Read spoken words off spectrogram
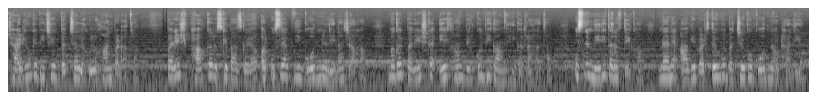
झाड़ियों के पीछे एक बच्चा लहूलुहान पड़ा था। परेश भागकर उसके पास गया और उसे अपनी गोद में लेना चाहा, मगर परेश का एक हाथ बिल्कुल भी काम नहीं कर रहा था। उसने मेरी तरफ़ देखा। मैंने आगे बढ़ते हुए बच्चे को गोद में उठा लिया।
